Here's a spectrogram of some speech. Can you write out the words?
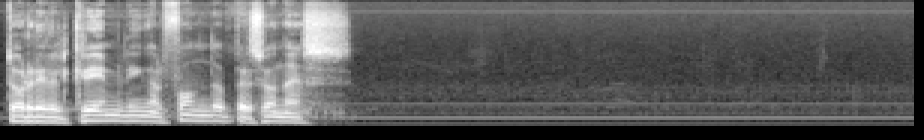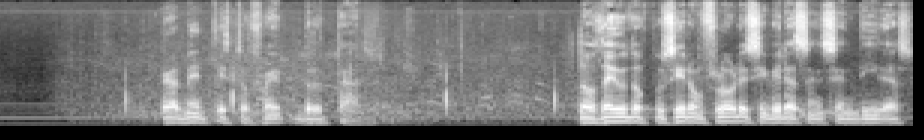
Torre del Kremlin al fondo, personas Realmente esto fue brutal. Los deudos pusieron flores y velas encendidas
